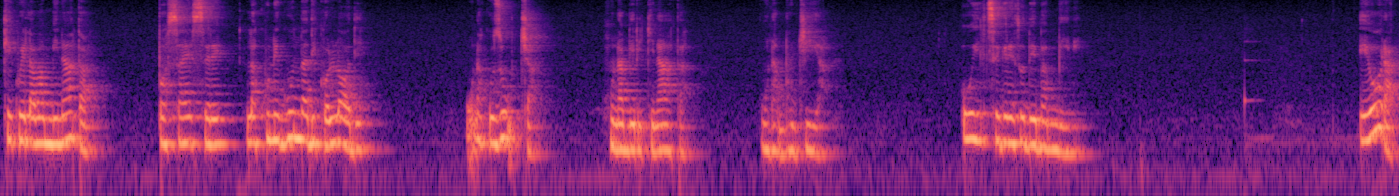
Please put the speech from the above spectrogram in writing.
Che quella bambinata possa essere la Cunegunda di Collodi una cosuccia, una birichinata, una bugia o il segreto dei bambini. E ora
